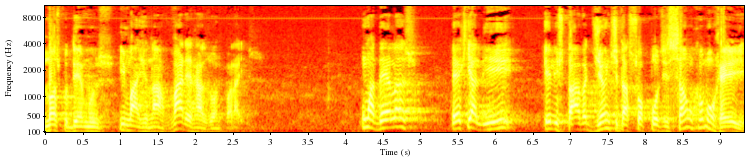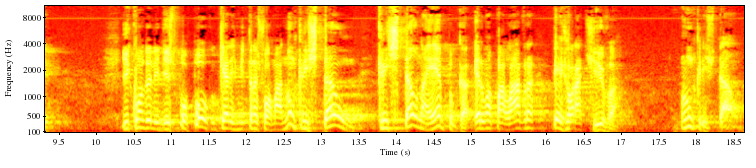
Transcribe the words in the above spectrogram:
nós podemos imaginar várias razões para isso. Uma delas é que ali ele estava diante da sua posição como rei. E quando ele diz, por pouco queres me transformar num cristão, cristão na época era uma palavra pejorativa. Um cristão.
